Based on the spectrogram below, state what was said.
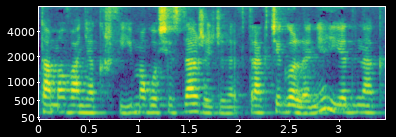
tamowania krwi. Mogło się zdarzyć, że w trakcie golenia jednak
